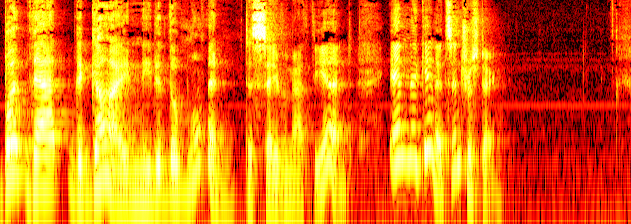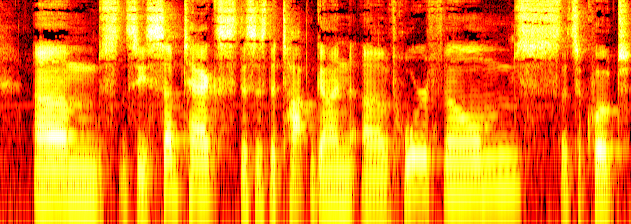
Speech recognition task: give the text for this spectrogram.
but that the guy needed the woman to save him at the end. And again, it's interesting. Um, let's see, subtext. This is the Top Gun of horror films. That's a quote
